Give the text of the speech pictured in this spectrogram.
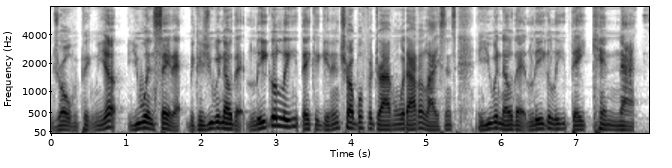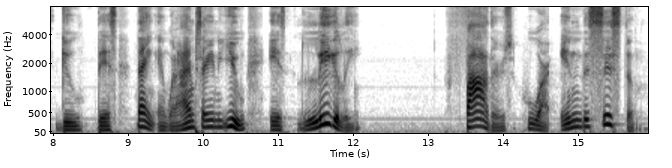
drove and picked me up. You wouldn't say that because you would know that legally they could get in trouble for driving without a license. And you would know that legally they cannot do this thing. And what I'm saying to you is legally fathers who are in the system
